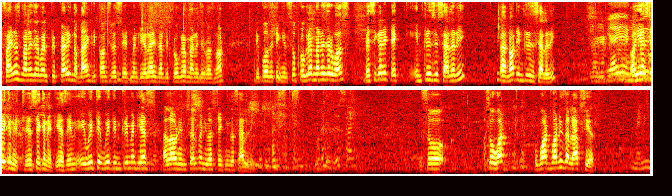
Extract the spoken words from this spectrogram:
finance manager while preparing the bank reconciliation statement realized that the program manager was not depositing his. So program manager was basically take increase his salary, uh, not increase his salary. Yeah, yeah, oh, he has taken it. He has taken it. Yes, in, with with increment, he has allowed himself, and he was taking the salary. so, so what, what, what is the lapse here? Many.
